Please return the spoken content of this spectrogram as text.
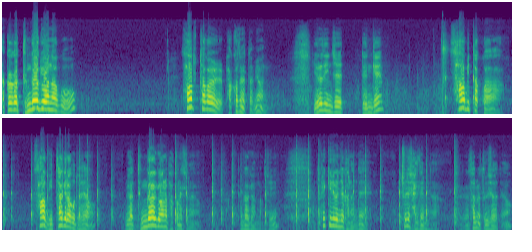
아까가 등가 교환하고 사업 수탁을 바꿔서 냈다면, 예를 들어 이제 낸 게 사업 위탁과 사업 위탁이라고도 해요. 우리가 등가 교환을 바꿔냈잖아요. 등가 교환 방식. 패키지로 이제 가는데 초제 잘 됩니다. 설명 들으셔야 돼요.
